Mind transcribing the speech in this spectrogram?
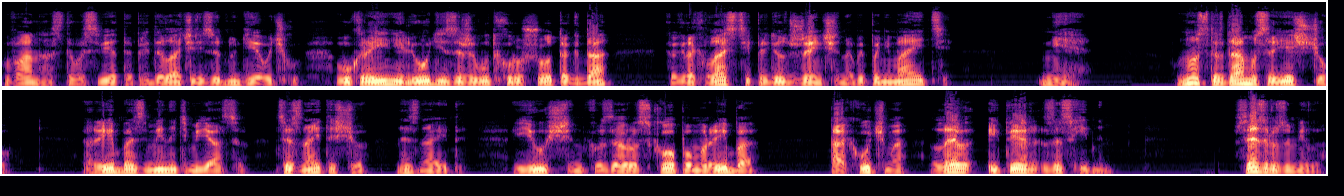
Ванга с того света предала через одну девочку. В Украине люди заживут хорошо тогда, когда к власти придет женщина. Вы понимаете? Не. В Нострадамуса є що? Риба змінить м'ясо. Це знаєте що? Не знаєте. Ющенко за гороскопом риба, а кучма лев і тигр за східним. Все зрозуміло?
